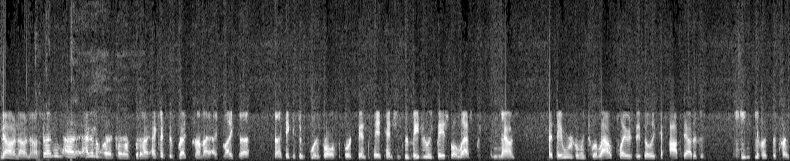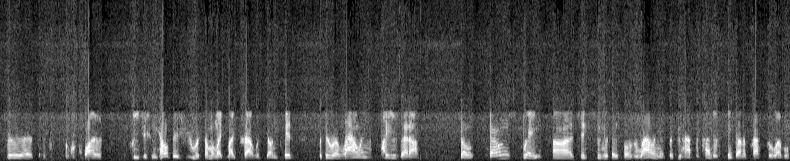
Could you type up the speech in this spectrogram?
No, no, no. So I mean, I, I don't know where I cut off, but I, I guess the breadcrumb I, I'd like to. I think it's important for all sports fans to pay attention to. Major League Baseball last week announced that they were going to allow players the ability to opt out of the. They didn't give us the criteria if it's a required pre-existing health issue or someone like Mike Trout with young kids, but they were allowing players that option. So sounds great. Uh, it's interesting that baseball is allowing it, but you have to kind of think on a practical level.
